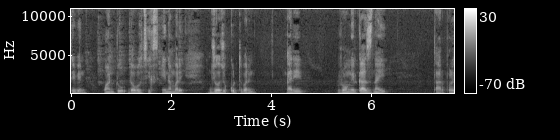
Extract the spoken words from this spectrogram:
seven one two double six এই নাম্বারে যোগাযোগ করতে পারেন। গাড়ির রঙের কাজ নাই, তারপরে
